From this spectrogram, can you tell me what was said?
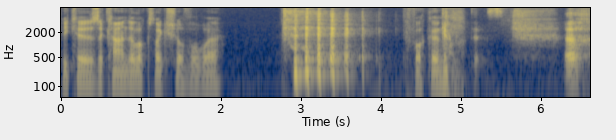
because it kind of looks like shovelware. Fucking. Ugh,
